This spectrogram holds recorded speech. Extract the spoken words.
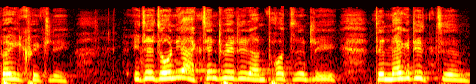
very quickly. It has only accentuated, unfortunately, the negative um,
